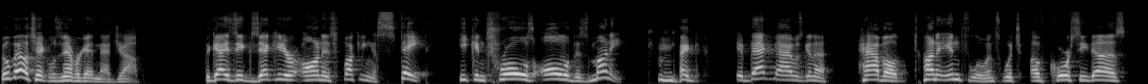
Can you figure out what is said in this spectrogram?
Bill Belichick was never getting that job. The guy's the executor on his fucking estate. He controls all of his money. like, if that guy was going to have a ton of influence, which of course he does,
